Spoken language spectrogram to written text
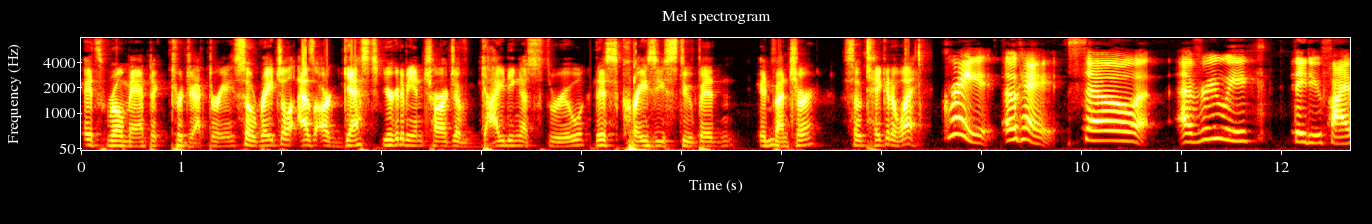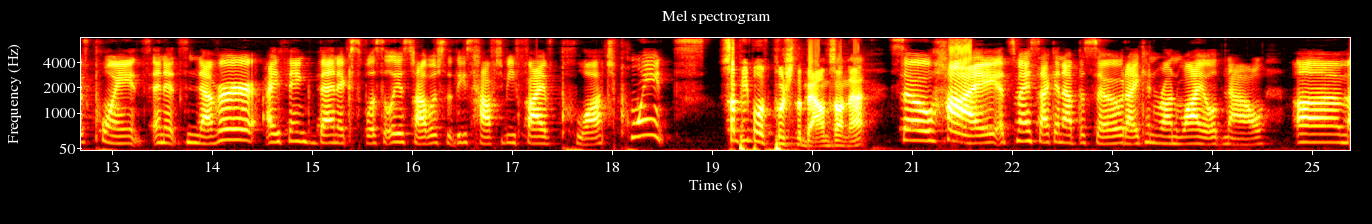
its romantic trajectory. So, Rachel, as our guest, you're going to be in charge of guiding us through this crazy, stupid adventure. So, take it away. Great. Okay. So every week they do five points, and it's never, I think, been explicitly established that these have to be five plot points. Some people have pushed the bounds on that. So, hi, it's my second episode. I can run wild now. Um,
